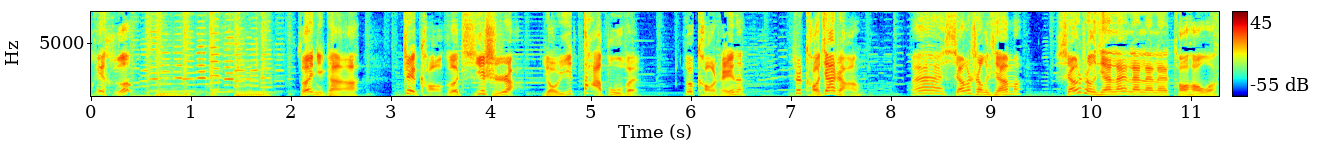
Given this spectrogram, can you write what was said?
配合。所以你看啊，这考核其实啊，有一大部分都考谁呢？是考家长。哎，想省钱吗？想省钱，来来来来，讨好我。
